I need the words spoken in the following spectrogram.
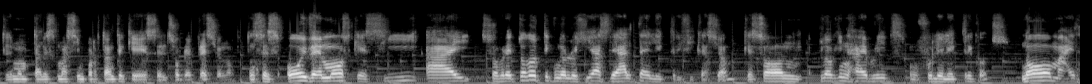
tema tal vez más importante que es el sobreprecio. ¿no? Entonces hoy vemos que sí hay sobre todo tecnologías de alta electrificación que son plug-in hybrids o full eléctricos, no mild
